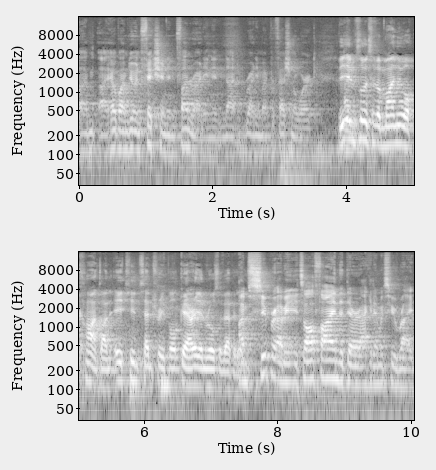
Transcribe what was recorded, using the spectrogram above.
I'm, I hope I'm doing fiction and fun writing and not writing my professional work. The influence of Immanuel Kant on 18th century Bulgarian rules of evidence. I'm super. I mean, it's all fine that there are academics who write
